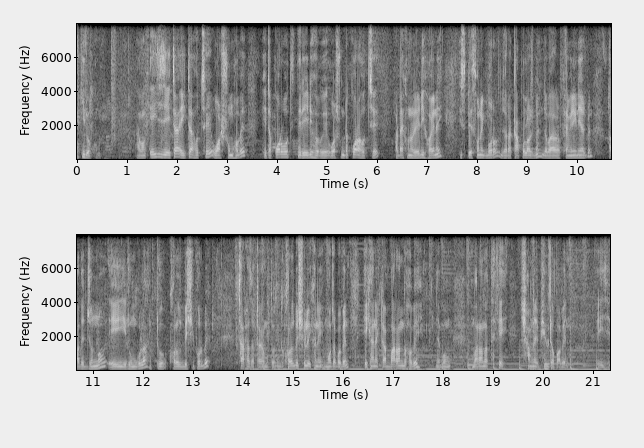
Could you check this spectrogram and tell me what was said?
একই রকম। এবং এই যে এটা, এইটা হচ্ছে ওয়াশরুম হবে। এটা পরবর্তীতে রেডি হবে ওয়াশরুমটা করা হচ্ছে বাট এখনও রেডি হয় নাই। স্পেস অনেক বড়, যারা কাপল আসবেন, যারা ফ্যামিলি নিয়ে আসবেন, তাদের জন্য এই রুমগুলো একটু খরচ বেশি পড়বে। চার হাজার টাকার মতো, কিন্তু খরচ বেশি হলে এখানে মজা পাবেন। এখানে একটা বারান্দা হবে এবং বারান্দা থেকে সামনের ভিউটা পাবেন। এই যে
